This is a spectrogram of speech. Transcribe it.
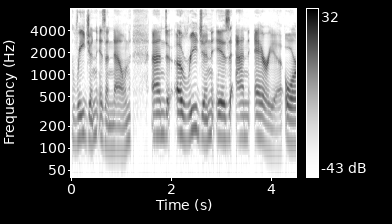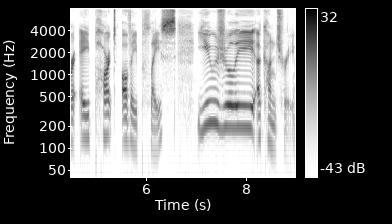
Region is a noun, and a region is an area or a part of a place, usually a country.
